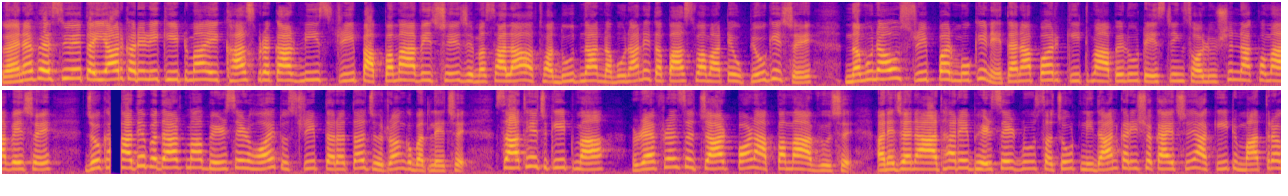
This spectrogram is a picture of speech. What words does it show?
તો એનએફએસયુએ તૈયાર કરેલી કીટમાં એક ખાસ પ્રકારની સ્ટ્રીપ આપવામાં આવી છે, જે મસાલા અથવા દૂધના નમૂનાને તપાસવા માટે ઉપયોગી છે. નમૂનાઓ સ્ટ્રીપ પર મૂકીને તેના પર કીટમાં આપેલું ટેસ્ટિંગ સોલ્યુશન નાખવામાં આવે છે. જો ખાદ્ય પદાર્થમાં ભેળસેળ હોય તો સ્ટ્રીપ તરત જ રંગ બદલે છે. સાથે જ કીટમાં રેફરન્સ ચાર્ટ પણ આપવામાં આવ્યું છે અને જેના આધારે ભેળસેળનું સચોટ નિદાન કરી શકાય છે. આ કીટ માત્ર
